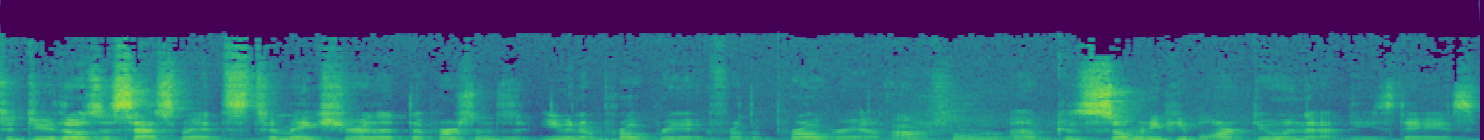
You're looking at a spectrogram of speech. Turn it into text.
to do those assessments to make sure that the person's even appropriate for the program absolutely because um, so many people aren't doing that these days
